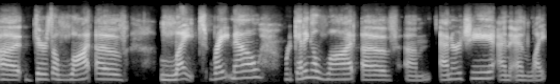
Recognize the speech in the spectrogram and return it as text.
Uh, there's a lot of light right now. We're getting a lot of um, energy and, and light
